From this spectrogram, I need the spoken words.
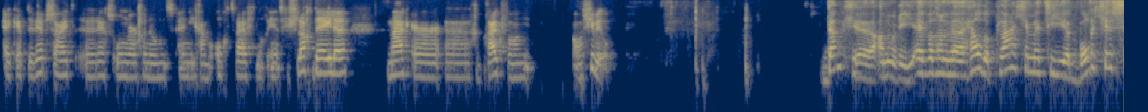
ik heb de website rechtsonder genoemd en die gaan we ongetwijfeld nog in het verslag delen. Maak er gebruik van als je wil. Dank je, Annemarie. Wat een helder plaatje met die bolletjes.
